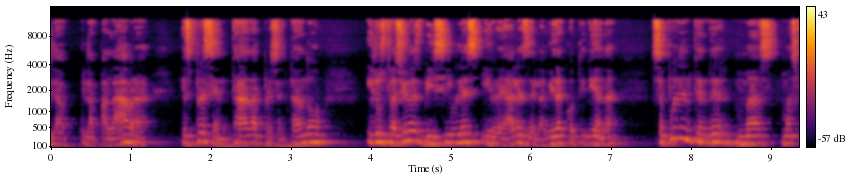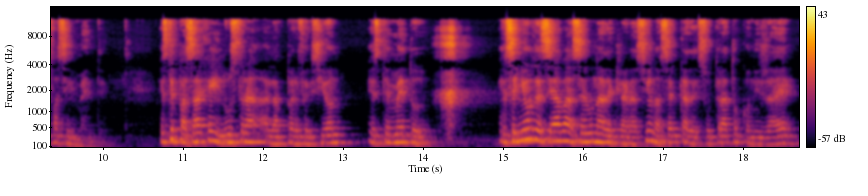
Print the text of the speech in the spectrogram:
la, palabra es presentada, presentando ilustraciones visibles y reales de la vida cotidiana, se puede entender más, más fácilmente. Este pasaje ilustra a la perfección este método. El Señor deseaba hacer una declaración acerca de su trato con Israel.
